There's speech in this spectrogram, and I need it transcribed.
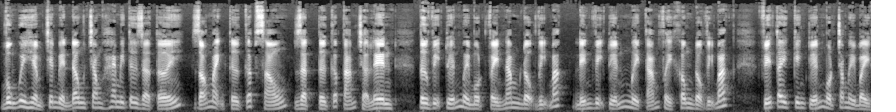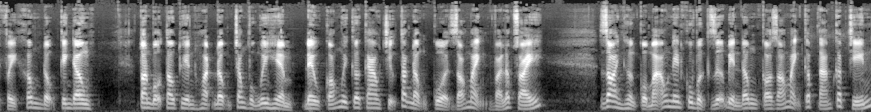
Vùng nguy hiểm trên Biển Đông trong 24 giờ tới, gió mạnh từ cấp 6, giật từ cấp 8 trở lên, từ vị tuyến 11,5 độ Vĩ Bắc đến vị tuyến 18,0 độ Vĩ Bắc, phía Tây kinh tuyến 117,0 độ Kinh Đông. Toàn bộ tàu thuyền hoạt động trong vùng nguy hiểm đều có nguy cơ cao chịu tác động của gió mạnh và lốc xoáy. Do ảnh hưởng của bão nên khu vực giữa Biển Đông có gió mạnh cấp 8, cấp 9,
